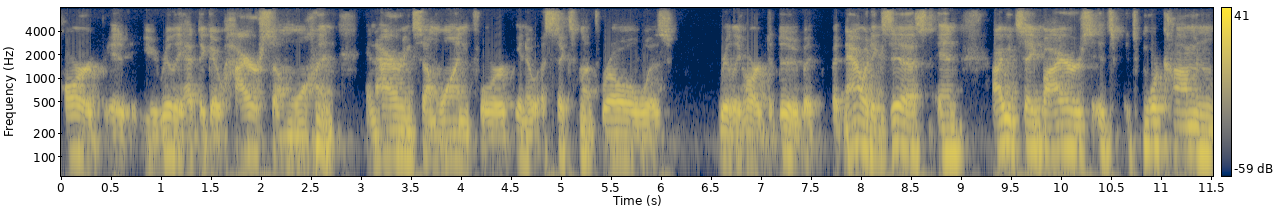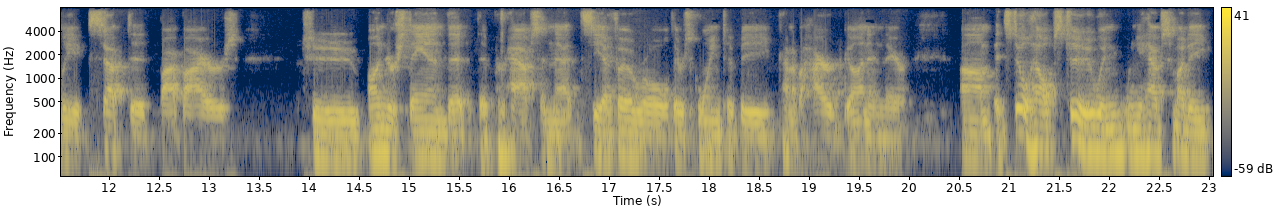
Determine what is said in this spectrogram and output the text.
hard. It, you really had to go hire someone, and hiring someone for you know a six month role was really hard to do. But but now it exists, and I would say buyers, it's it's more commonly accepted by buyers to understand that that perhaps in that CFO role there's going to be kind of a hired gun in there. Um, it still helps too when, when you have somebody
